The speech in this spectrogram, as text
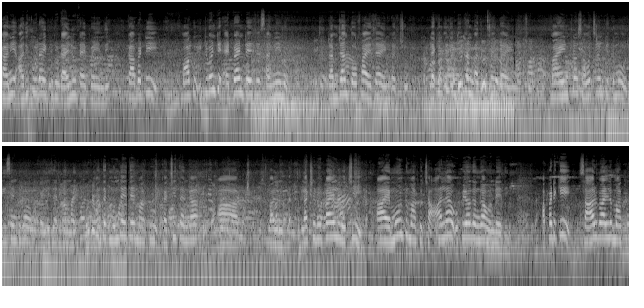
కానీ అది కూడా ఇప్పుడు డైల్యూట్ అయిపోయింది. కాబట్టి మాకు ఇటువంటి అడ్వాంటేజెస్ అన్నీను రంజాన్ తోఫా అయితే అయిండొచ్చు. లేకపోతే దుల్హన్ పథకం అయితే అయిండొచ్చు. మా ఇంట్లో సంవత్సరం క్రితము రీసెంట్గా ఒక పెళ్ళి జరిగింది. అంతకు ముందు అయితే మాకు ఖచ్చితంగా వాళ్ళు లక్ష రూపాయలు వచ్చి ఆ అమౌంట్ మాకు చాలా ఉపయోగంగా ఉండేది. అప్పటికి సార్ వాళ్ళు మాకు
